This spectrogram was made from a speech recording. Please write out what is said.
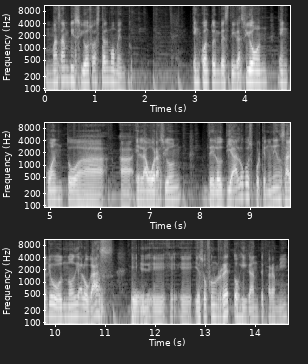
más ambicioso hasta el momento. En cuanto a investigación, en cuanto a, elaboración de los diálogos, porque en un ensayo vos no dialogás. Eh, eh, eh, y eso fue un reto gigante para mí.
